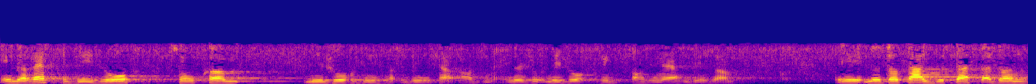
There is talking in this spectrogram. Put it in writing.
et le reste des jours sont comme les jours des, gens ordinaires, les jours ordinaires des hommes. Et le total de ça, ça donne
